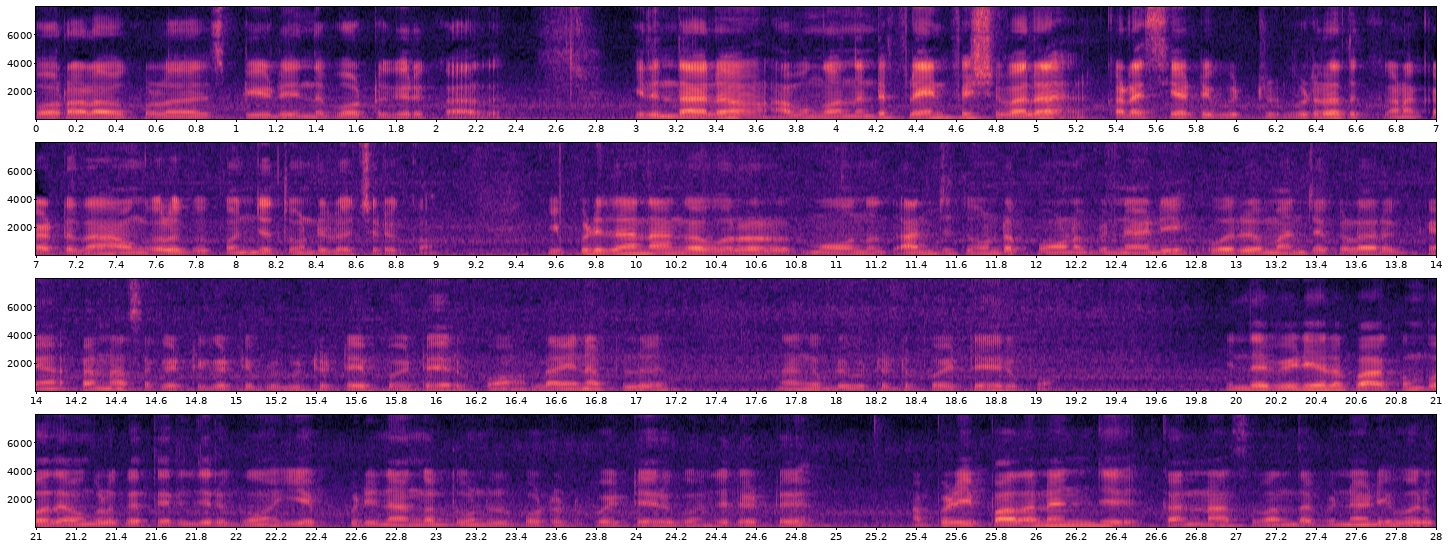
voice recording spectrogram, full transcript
போகிற அளவுக்குள்ள ஸ்பீடு இந்த போட்டுக்கு இருக்காது. இருந்தாலும் அவங்க வந்துட்டு ஃப்ளேன் ஃபிஷ் வலை கடைசியாட்டி விட்டு விடுறதுக்கு கணக்காட்டு தான் அவங்களுக்கு கொஞ்சம் தூண்டில் வச்சுருக்கோம். இப்படி தான் நாங்கள் ஒரு மூணு அஞ்சு தூண்டை போன பின்னாடி ஒரு மஞ்சள் கலர் கே கண்ணாசை கட்டி கட்டி இப்படி விட்டுட்டே போயிட்டே இருப்போம். லைனப்பில் நாங்கள் இப்படி விட்டுட்டு போயிட்டே இருப்போம். இந்த வீடியோவில் பார்க்கும்போது உங்களுக்கு தெரிஞ்சிருக்கும் எப்படி நாங்கள் தூண்டில் போட்டுட்டு போயிட்டே இருக்கோம்னு சொல்லிட்டு. அப்படி பதினஞ்சு கண்ணாசு வந்த பின்னாடி ஒரு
